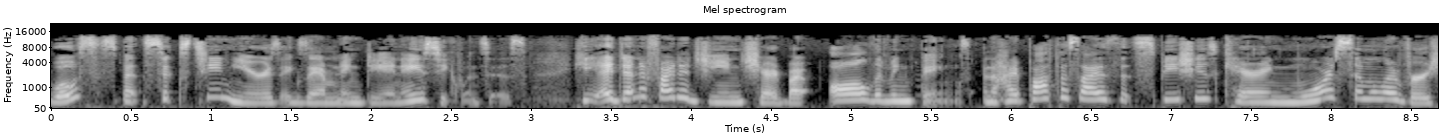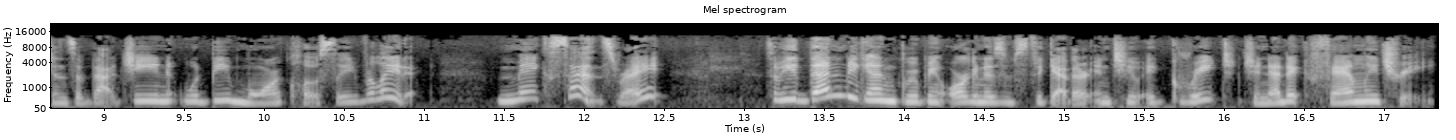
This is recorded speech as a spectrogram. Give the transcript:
Woese spent 16 years examining DNA sequences. He identified a gene shared by all living things and hypothesized that species carrying more similar versions of that gene would be more closely related. Makes sense, right? So he then began grouping organisms together into a great genetic family tree.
